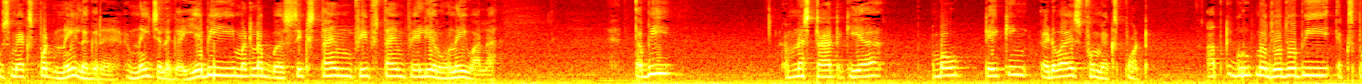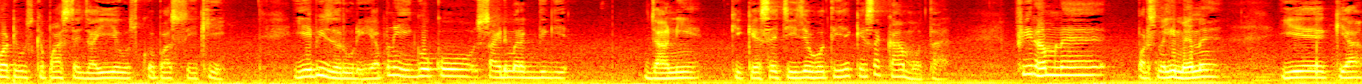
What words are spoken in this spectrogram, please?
उसमें एक्सपर्ट नहीं लग रहे हैं, नहीं चलेगा ये भी मतलब six time fifth time failure होने ही वाला है। तभी हमने स्टार्ट किया about taking advice from expert आपके ग्रुप में जो जो भी एक्सपर्ट है, उसके पास से जाइए, उसके पास सीखिए। ये भी ज़रूरी है। अपने ईगो को साइड में रख दीजिए। जानिए कि कैसे चीज़ें होती है, कैसा काम होता है। फिर हमने पर्सनली मैंने ये किया।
